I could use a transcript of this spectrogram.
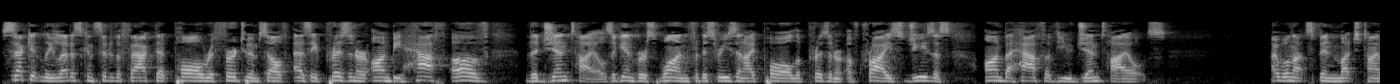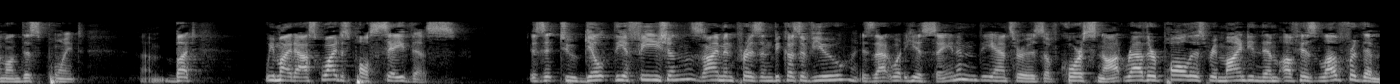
Secondly, let us consider the fact that Paul referred to himself as a prisoner on behalf of the Gentiles. Again, verse 1, for this reason I, Paul, a prisoner of Christ Jesus, on behalf of you Gentiles. I will not spend much time on this point, um, but we might ask, why does Paul say this? Is it to guilt the Ephesians? I'm in prison because of you. Is that what he is saying? And the answer is, of course not. Rather, Paul is reminding them of his love for them.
